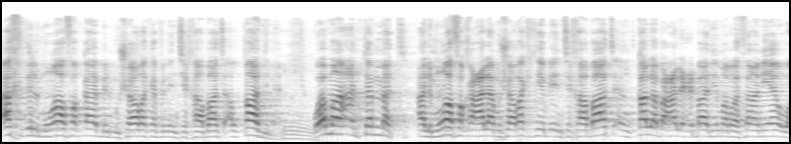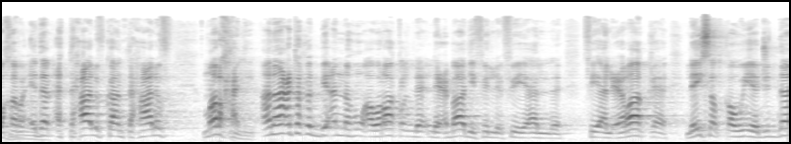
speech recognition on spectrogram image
أخذ الموافقة بالمشاركة في الانتخابات القادمة. وما أن تمت الموافقة على مشاركته بالانتخابات انقلب على العبادي مرة ثانية وخر. إذا التحالف كان تحالف. مرحلي. أنا أعتقد بأنه أوراق العبادي في في في العراق ليست قوية جدا.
